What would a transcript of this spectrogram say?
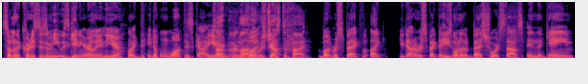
Some of the criticism he was getting early in the year, like they don't want this guy here. Some- a lot of it was justified. but respect like you got to respect that he's one of the best shortstops in the game.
